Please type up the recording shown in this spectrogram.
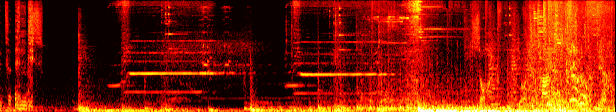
Time to end this. So, your time Sophia.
